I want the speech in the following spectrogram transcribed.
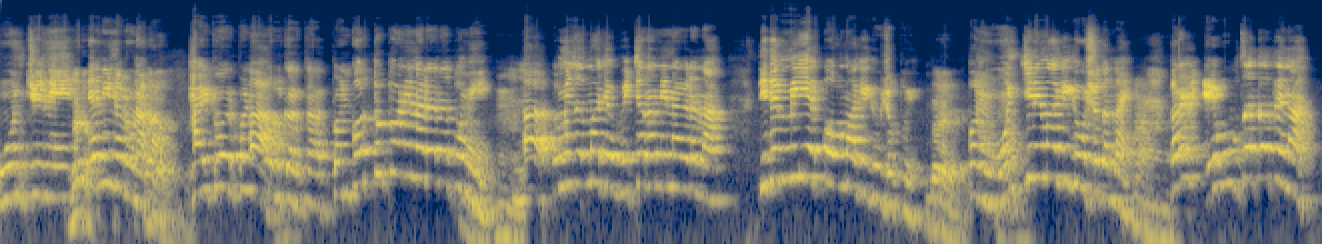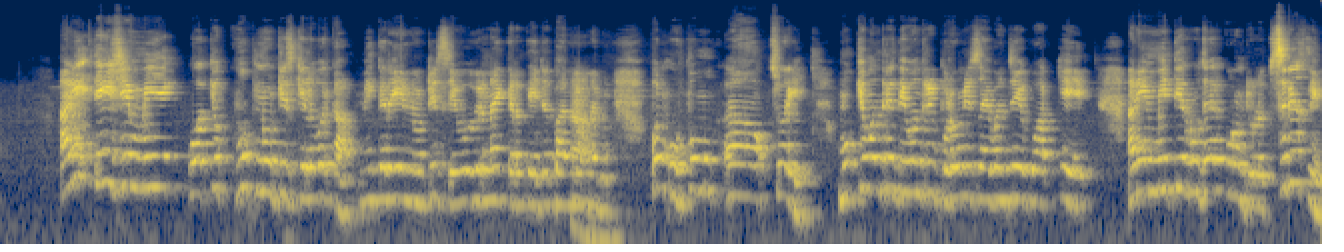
उंचीने. बरोबर. त्यांनी नडू नका. बरोबर. हाईट वर पण हा. करतात. पण कर्तृत्वाने नडा ना तुम्ही. हम्म. हा तुम्ही जर माझ्या विचारांनी नडला ना तिथे मी एक पाऊल मागे घेऊ शकतोय. बरोबर पण उंचीने मागे घेऊ शकत नाही. हा. कारण हे उपजातात आहे ना. आणि ते जे मी एक वाक्य खूप नोटीस केलं बरं का. मी कधी नोटीस हे वगैरे नाही करत याच्यात बांधून हा. नाही पण उपमुख सॉरी मुख्यमंत्री देवेंद्र फडणवीस साहेबांचं एक वाक्य आहे. आणि मी ते हृदयात करून ठेवलं. सिरियसली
